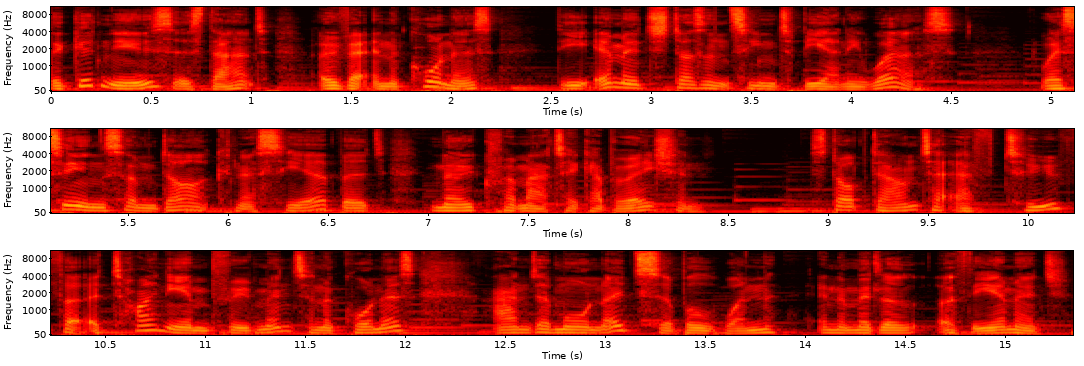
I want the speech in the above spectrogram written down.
The good news is that, over in the corners, the image doesn't seem to be any worse. We're seeing some darkness here, but no chromatic aberration. Stop down to f2 for a tiny improvement in the corners and a more noticeable one in the middle of the image.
